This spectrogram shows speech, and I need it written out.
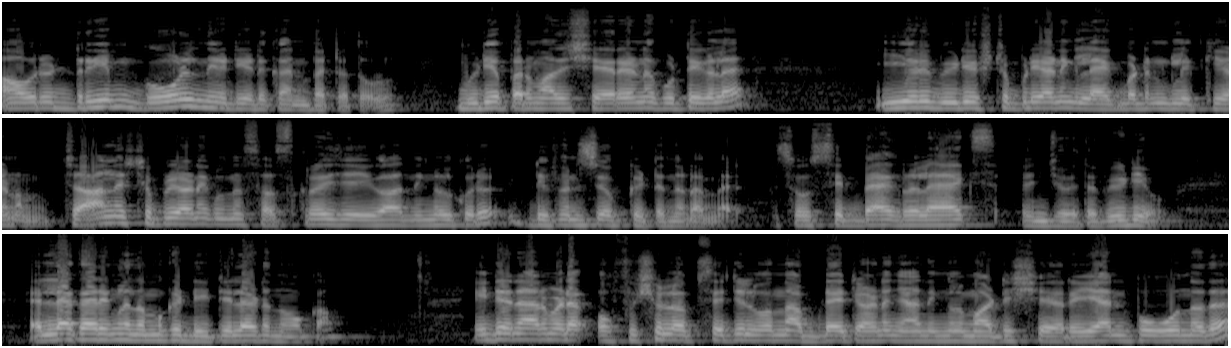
ആ ഒരു ഡ്രീം ഗോൾ നേടിയെടുക്കാൻ പറ്റത്തുള്ളൂ. വീഡിയോ പരമാവധി ഷെയർ ചെയ്യുന്ന കുട്ടികളെ ഈ ഒരു വീഡിയോ ഇഷ്ടപ്പെടുകയാണെങ്കിൽ ലൈക്ക് ബട്ടൺ ക്ലിക്ക് ചെയ്യണം. ചാനൽ ഇഷ്ടപ്പെടുകയാണെങ്കിൽ ഒന്ന് സബ്സ്ക്രൈബ് ചെയ്യുക. നിങ്ങൾക്കൊരു ഡിഫൻസ് ജോബ് കിട്ടുന്നിടം വരെ. So sit back relax enjoy the video എല്ലാ കാര്യങ്ങളും നമുക്ക് ഡീറ്റെയിൽ ആയിട്ട് നോക്കാം. ഇന്ത്യൻ ആർമിയുടെ ഒഫീഷ്യൽ വെബ്സൈറ്റിൽ വന്ന അപ്ഡേറ്റ് ആണ് ഞാൻ നിങ്ങളുമായിട്ട് ഷെയർ ചെയ്യാൻ പോകുന്നത്.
